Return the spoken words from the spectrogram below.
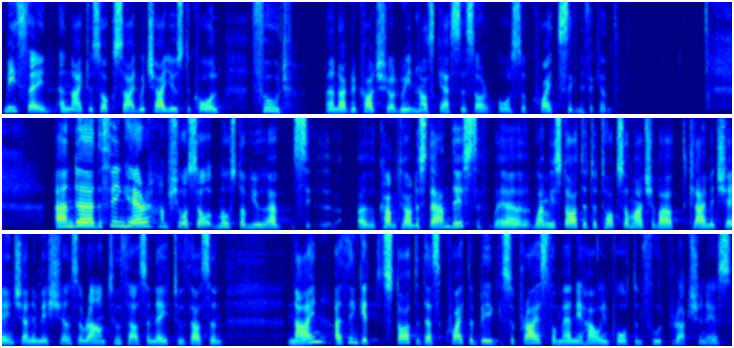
methane and nitrous oxide, which I used to call food and agricultural greenhouse gases, are also quite significant. And uh, the thing here, I'm sure so most of you have uh, come to understand this. Uh, when we started to talk so much about climate change and emissions around 2008, 2009, I think it started as quite a big surprise for many how important food production is.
